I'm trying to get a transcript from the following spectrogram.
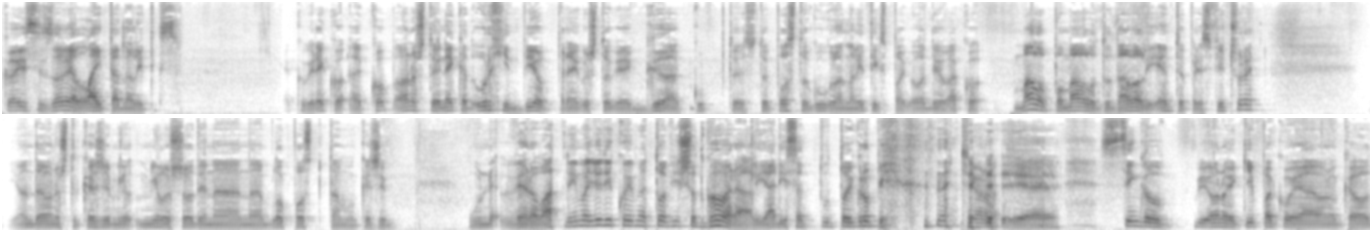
Koji se zove Light Analytics. Kako bi rekao, e, ono što je nekad Urhin bio pre nego što ga je GA kup, to je, to je postao Google Analytics, pa ga ovdje ovako malo po malo dodavali enterprise feature i onda ono što kaže Mil- Miloš ovde na, na blog postu tamo, kaže u ne, verovatno ima ljudi kojima to više odgovara, ali ja nisam u toj grupi. znači ono, Je. single ono ekipa koja ono kao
